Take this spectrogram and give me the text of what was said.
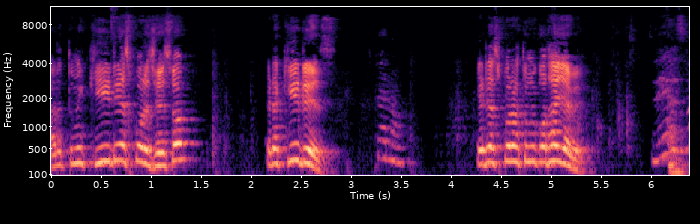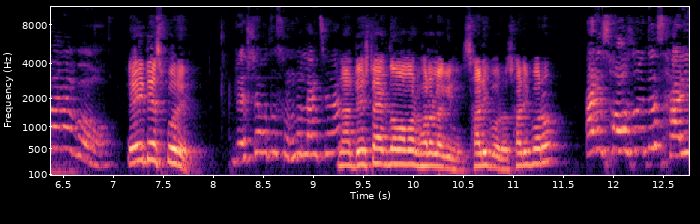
আরে তুমি কি ড্রেস পরেছো? এসব? এটা কি ড্রেস কেন? এই ড্রেস পরে তুমি কোথায় যাবে? রিলস বানাবো। এই ড্রেস পরে। ড্রেসটা কত সুন্দর লাগছে না? না ড্রেসটা একদম আমার ভালো লাগেনি। শাড়ি পরো শাড়ি পরো। আরে সবসময় তো শাড়ি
